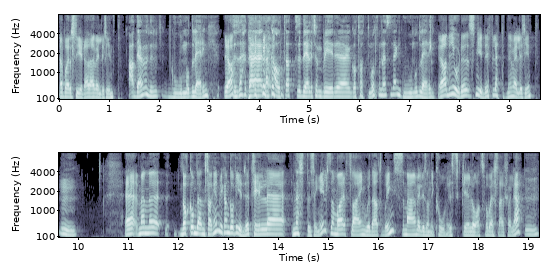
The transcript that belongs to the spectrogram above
Jeg bare sier det, det er veldig fint. Ja, det er en god modellering. Ja. Det, det, er, det er ikke alltid at det liksom blir eh, godt tatt imot, men jeg synes det er en god modellering. Ja, de gjorde det smidig, flettet den inn veldig fint. Eh, men eh, nok om den sangen. Vi kan gå videre til eh, neste singel, som var 'Flying Without Wings', som er en veldig sånn ikonisk eh, låt for Westlife, føler jeg. Mm.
